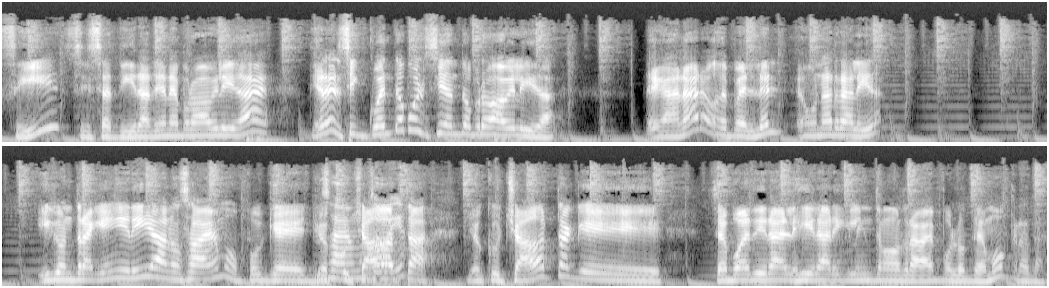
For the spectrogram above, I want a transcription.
Sí, si se tira, tiene probabilidades. Tiene el 50% de probabilidad de ganar o de perder. Es una realidad. ¿Y contra quién iría? No sabemos, porque yo he sabemos escuchado todavía. hasta. Yo he escuchado hasta que se puede tirar el Hillary Clinton otra vez por los demócratas.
